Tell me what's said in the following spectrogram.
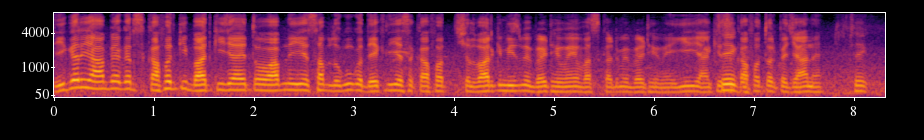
دیگر یہاں پہ اگر ثقافت کی بات کی جائے تو آپ نے یہ سب لوگوں کو دیکھ لیا ثقافت شلوار کی میز میں بیٹھے ہوئے ہیں وسکٹ میں بیٹھے ہوئے ہیں یہ یہاں کی ثقافت اور پہچان ہے۔ ٹھیک۔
